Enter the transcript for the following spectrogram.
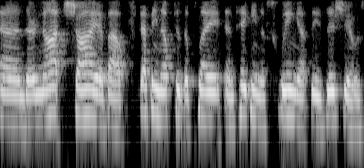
and they're not shy about stepping up to the plate and taking a swing at these issues.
